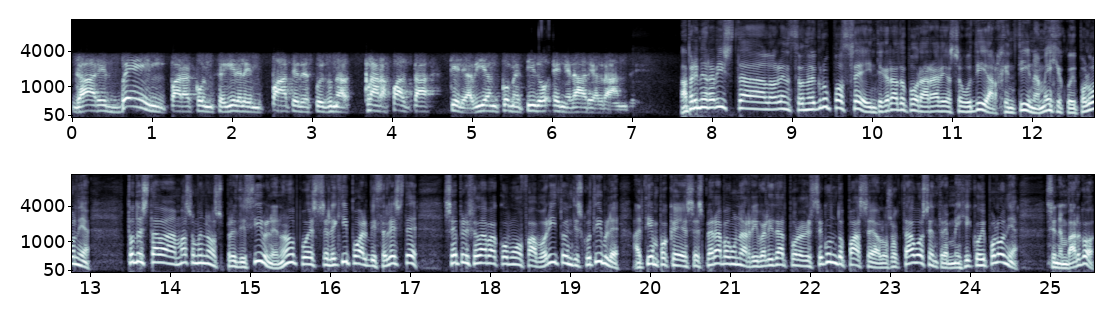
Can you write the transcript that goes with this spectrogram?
Gareth Bale para conseguir el empate después de una clara falta que le habían cometido en el área grande. A primera vista, Lorenzo, en el grupo C, integrado por Arabia Saudí, Argentina, México y Polonia, todo estaba más o menos predecible, ¿no? Pues el equipo albiceleste se perfilaba como favorito indiscutible, al tiempo que se esperaba una rivalidad por el segundo pase a los octavos entre México y Polonia. Sin embargo,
